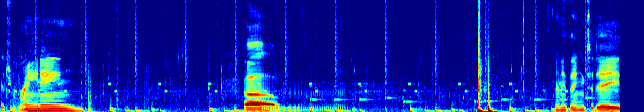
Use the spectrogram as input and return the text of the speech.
It's raining. Um. Anything today?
